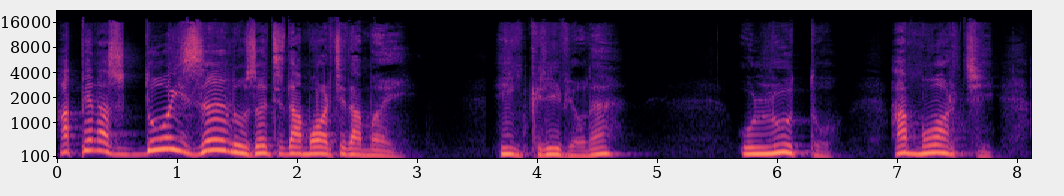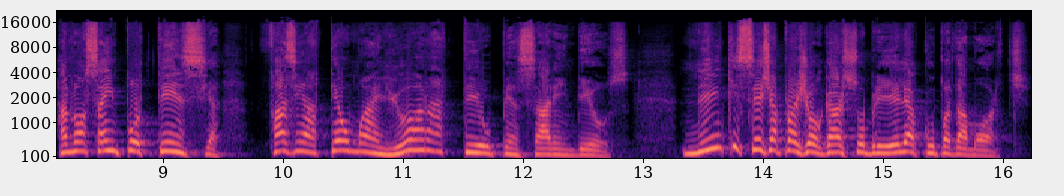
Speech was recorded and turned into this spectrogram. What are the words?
apenas dois anos antes da morte da mãe? Incrível, né? O luto a morte, a nossa impotência fazem até o maior ateu pensar em Deus, nem que seja para jogar sobre ele a culpa da morte.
